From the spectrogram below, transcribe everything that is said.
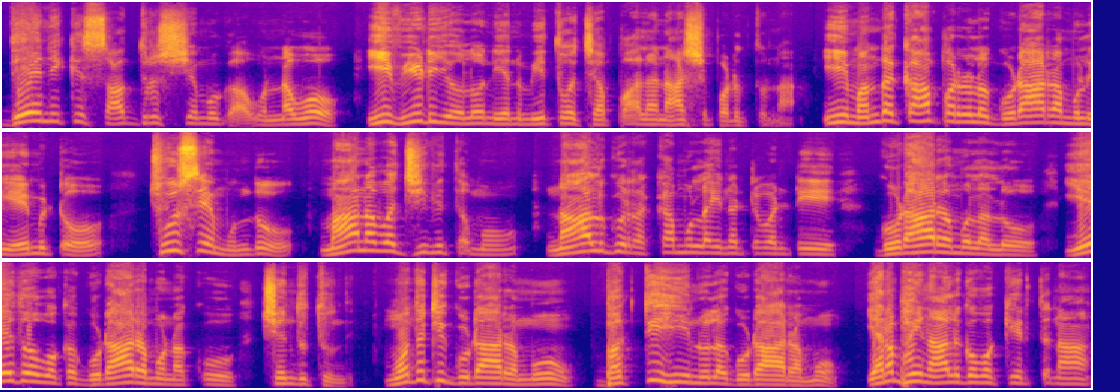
దేనికి సాదృశ్యముగా ఉన్నవో ఈ వీడియోలో నేను మీతో చెప్పాలని ఆశపడుతున్నాను ఈ మంద కాపరుల గుడారములు ఏమిటో చూసే ముందు మానవ జీవితము నాలుగు రకములైనటువంటి గుడారములలో ఏదో ఒక గుడారమునకు చెందుతుంది. మొదటి గుడారము భక్తిహీనుల గుడారము. ఎనభై నాలుగవ కీర్తన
